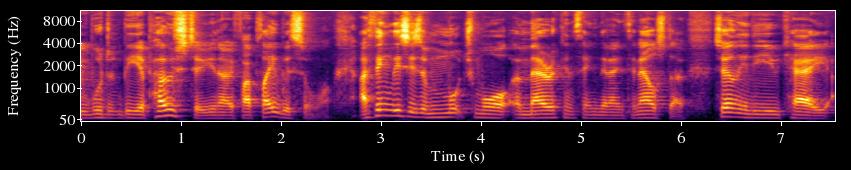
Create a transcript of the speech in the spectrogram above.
wouldn't be opposed to, you know, if I played with someone. I think this is a much more American thing than anything else, though. Certainly in the UK,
